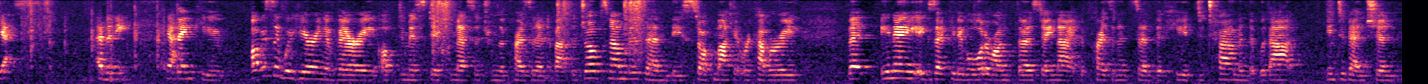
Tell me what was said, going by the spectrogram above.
Yes. Ebony. Yeah. Thank you. Obviously, we're hearing a very optimistic message from the president about the jobs numbers and the stock market recovery. But in a executive order on Thursday night, the president said that he had determined that without intervention,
